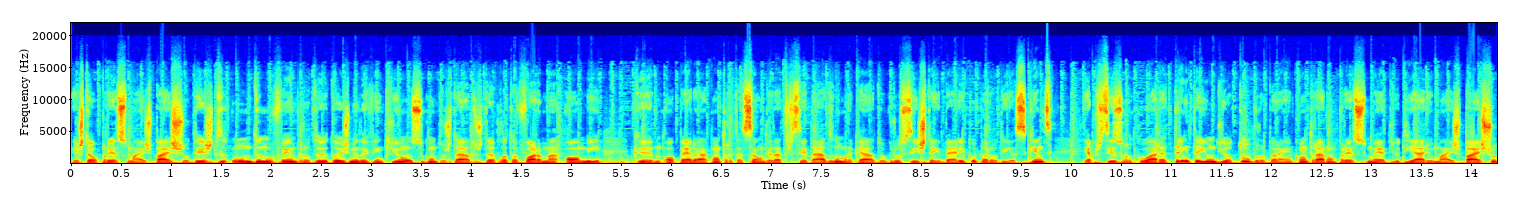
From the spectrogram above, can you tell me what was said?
Este é o preço mais baixo desde 1 de novembro de 2021, segundo os dados da plataforma OMI, que opera a contratação de eletricidade no mercado grossista ibérico para o dia seguinte. É preciso recuar a 31 de outubro para encontrar um preço médio diário mais baixo,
